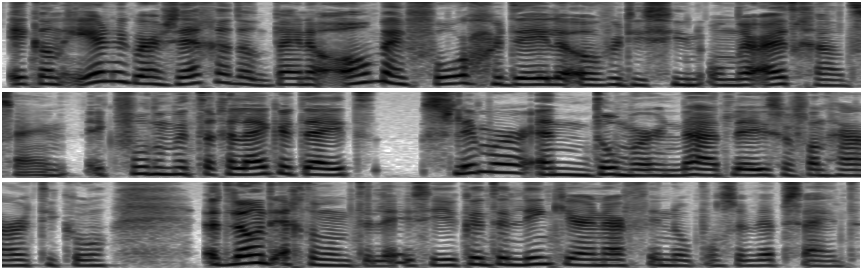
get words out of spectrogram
Ik kan eerlijk waar zeggen dat bijna al mijn vooroordelen over die scene onderuit gehaald zijn. Ik voelde me tegelijkertijd slimmer en dommer na het lezen van haar artikel. Het loont echt om hem te lezen. Je kunt een linkje ernaar vinden op onze website.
